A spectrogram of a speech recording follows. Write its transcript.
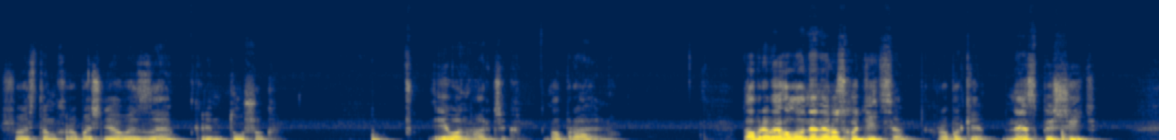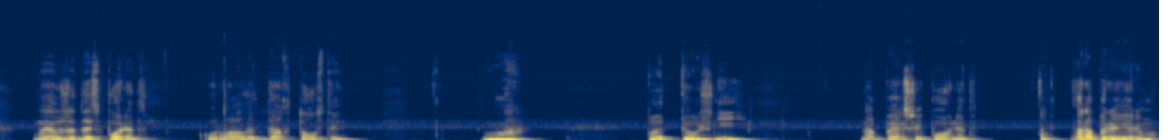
Щось там хробачня везе, крім тушок. І ангарчик. Ну, правильно. Добре, ви головне не розходіться, хробаки. Не спішіть. Ми вже десь поряд. Курва, але дах товстий. Ух. Потужній. На перший погляд. Зараз перевіримо.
